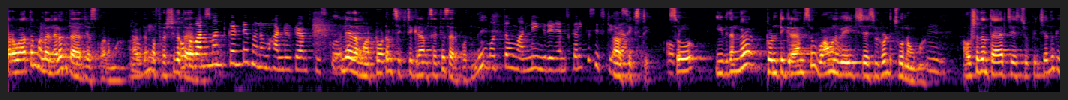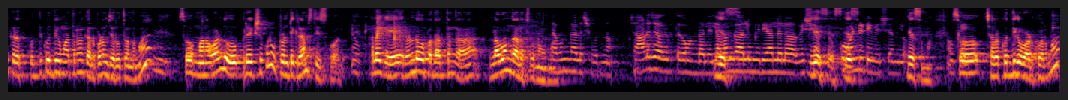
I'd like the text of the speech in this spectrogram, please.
తర్వాత మళ్ళీ నెలకు తయారు చేసుకోవాలమ్మా. ఆ విధంగా ఫ్రెష్గా ఒక తయారు వన్ మంత్ కంటే మనం హండ్రెడ్ గ్రామ్స్ తీసుకోవాలి. లేదమ్మా టోటల్ సిక్స్టీ గ్రామ్స్ అయితే సరిపోతుంది. మొత్తం అన్ని ఇంగ్రీడియంట్స్ కలిపి సిక్స్టీ సిక్స్టీ. సో ఈ విధంగా ట్వంటీ గ్రామ్స్ వామును వేయించి చేసినటువంటి చూర్ణం అమ్మా ఔషధం తయారు చేసి చూపించేందుకు ఇక్కడ కొద్ది కొద్దిగా మాత్రమే కలపడం జరుగుతుందమ్మా. సో మన వాళ్ళు ప్రేక్షకులు ట్వంటీ గ్రామ్స్ తీసుకోవాలి. అలాగే రెండవ పదార్థంగా లవంగాల చూర్ణం. లవంగాల చూర్ణం. చాలా జాగ్రత్తగా ఉండాలి. లవంగాలు మిరియాల విషయంలో ఎస్ అమ్మా. సో చాలా కొద్దిగా వాడుకోవాలమ్మా.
